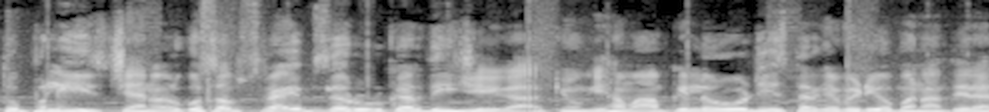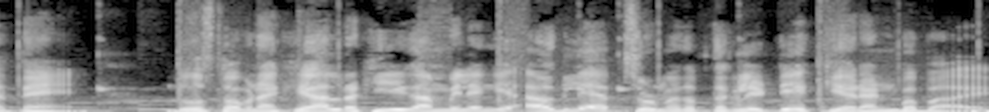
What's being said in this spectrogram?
तो प्लीज़ चैनल को सब्सक्राइब ज़रूर कर दीजिएगा, क्योंकि हम आपके रोज इस तरह के वीडियो बनाते रहते हैं। दोस्तों, अपना ख्याल रखिएगा। मिलेंगे अगले एपिसोड में, तब तक ले टेक केयर एंड बाय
